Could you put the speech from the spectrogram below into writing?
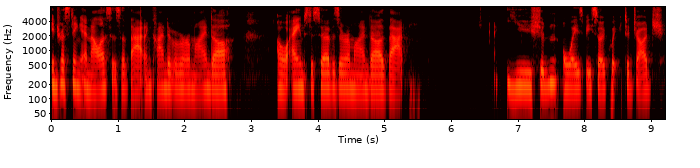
interesting analysis of that and kind of a reminder or aims to serve as a reminder that you shouldn't always be so quick to judge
